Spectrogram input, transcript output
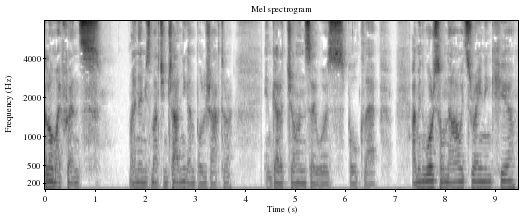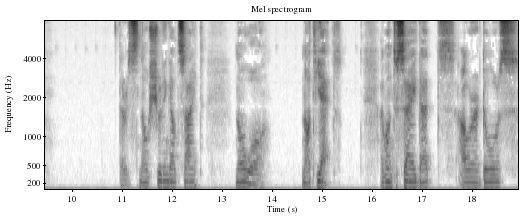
Hello, my friends. My name is Marcin Czarnik. I'm Polish actor. In Gareth Jones, I was Paul Klebb. I'm in Warsaw now. It's raining here. There is no shooting outside, no war. Not yet. I want to say that our doors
